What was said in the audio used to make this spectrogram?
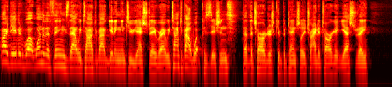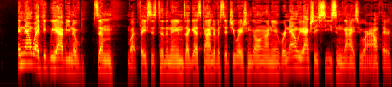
All right, David. Well, one of the things that we talked about getting into yesterday, right? We talked about what positions that the Chargers could potentially try to target yesterday. And now I think we have, you know, some what faces to the names, I guess, kind of a situation going on here where now we actually see some guys who are out there.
